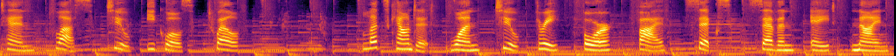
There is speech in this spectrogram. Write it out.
Ten plus two equals twelve. Let's count it. 1, 2, 3, 4, 5, 6, 7, 8, 9,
